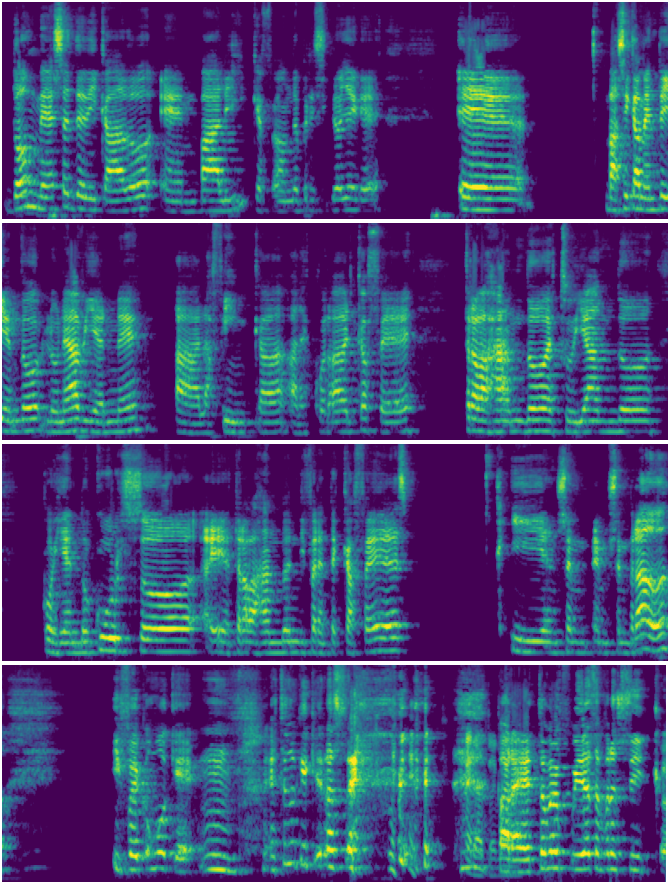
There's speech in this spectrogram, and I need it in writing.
dos meses dedicado en Bali, que fue donde al principio llegué, eh, básicamente yendo lunes a viernes a la finca, a la escuela del café, trabajando, estudiando, cogiendo cursos, eh, trabajando en diferentes cafés y en, en sembrados. Y fue como que, mm, esto es lo que quiero hacer. Para esto me fui de San Francisco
